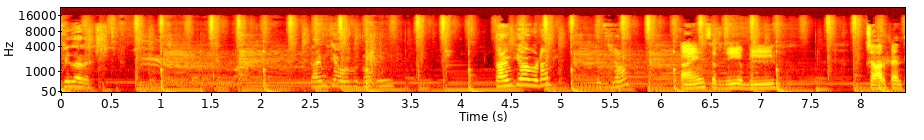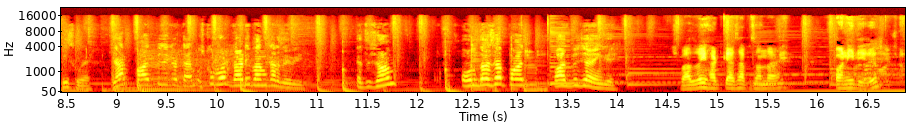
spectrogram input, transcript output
किधर है? टाइम क्या हुआ बताओ? टाइम क्या हुआ बेटा? टाइम सर जी अभी चार पैंतीस हुए। यार पाँच बजे का टाइम उसको बोल गाड़ी बंद कर दे भी इंतज़ाम? ओम दस है पाँच पाँच बजे आएँगे। शिवाज भाई हट कैसा पसंद आया? पानी दे दो।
